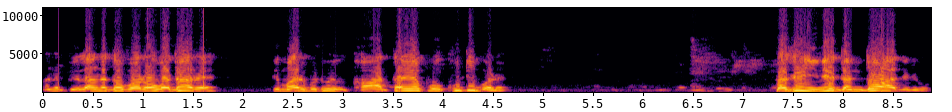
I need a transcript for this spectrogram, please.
અને પેલાને તો વરો વધારે. તે મારું બધું ખાતા એ ખૂટી પડે. પછી એને ધંધો આદર્યો.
